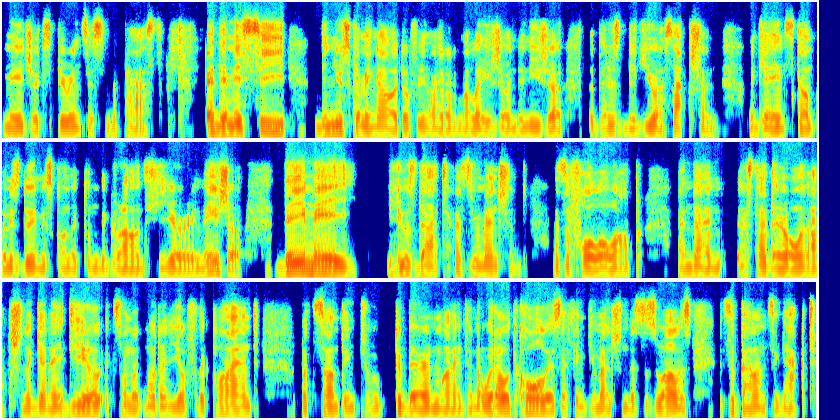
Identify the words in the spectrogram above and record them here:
major experiences in the past, and they may see the news coming out of, you know, I don't know, Malaysia, Indonesia, that there is big US US action against companies doing misconduct on the ground here in Asia, they may use that, as you mentioned, as a follow up and then start their own action. Again, ideal, it's not, not ideal for the client, but something to, to bear in mind. And what I would call is, I think you mentioned this as well, is it's a balancing act.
